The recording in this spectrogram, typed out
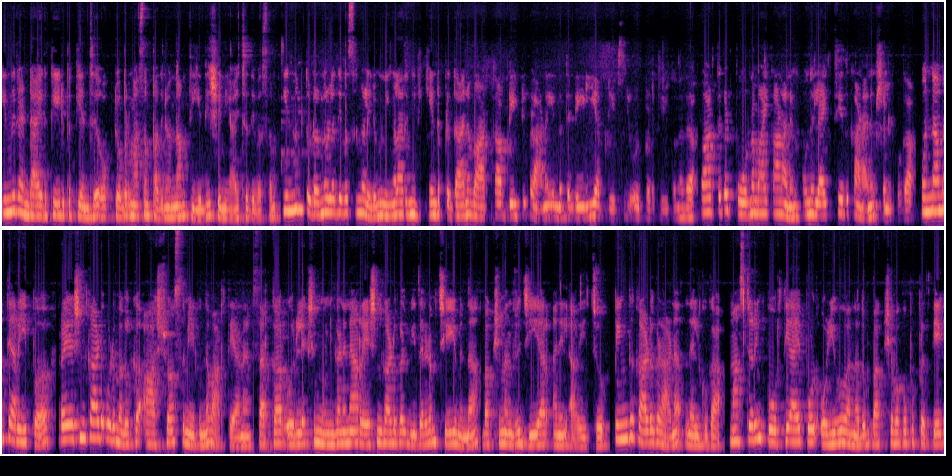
ഇന്ന് രണ്ടായിരത്തി ഇരുപത്തിയഞ്ച് ഒക്ടോബർ മാസം പതിനൊന്നാം തീയതി ശനിയാഴ്ച ദിവസം. ഇന്നും തുടർന്നുള്ള ദിവസങ്ങളിലും നിങ്ങൾ അറിഞ്ഞിരിക്കേണ്ട പ്രധാന വാർത്താ അപ്ഡേറ്റുകളാണ് ഇന്നത്തെ ഡെയിലി അപ്ഡേറ്റ്സിൽ ഉൾപ്പെടുത്തിയിരിക്കുന്നത്. വാർത്തകൾ പൂർണമായി കാണാനും ഒന്ന് ലൈക്ക് ചെയ്ത് കാണാനും ശ്രമിക്കുക. ഒന്നാമത്തെ അറിയിപ്പ് റേഷൻ കാർഡ് ഉടമകൾക്ക് ആശ്വാസമേകുന്ന വാർത്തയാണ്. സർക്കാർ ഒരു ലക്ഷം മുൻഗണനാ റേഷൻ കാർഡുകൾ വിതരണം ചെയ്യുമെന്ന് ഭക്ഷ്യമന്ത്രി ജി ആർ അനിൽ അറിയിച്ചു. പിങ്ക് കാർഡുകളാണ് നൽകുക. മാസ്റ്ററിംഗ് പൂർത്തിയായപ്പോൾ ഒഴിവ് വന്നതും ഭക്ഷ്യവകുപ്പ് പ്രത്യേക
